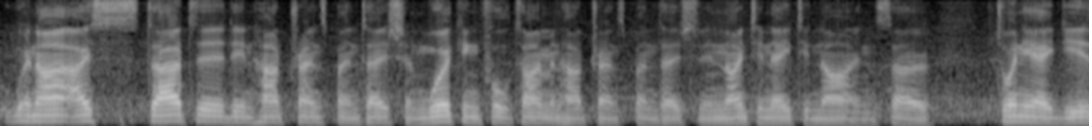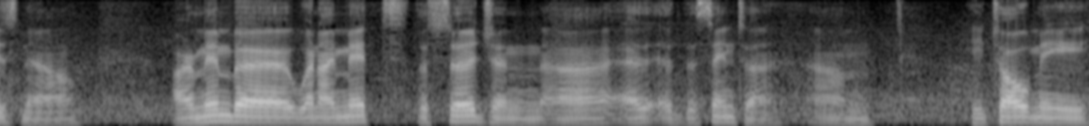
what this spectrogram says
When I, started in heart transplantation, working full time in heart transplantation in 1989, so 28 years now. I remember when I met the surgeon uh, at, the centre, um, he told me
